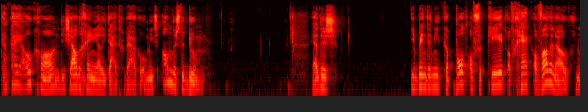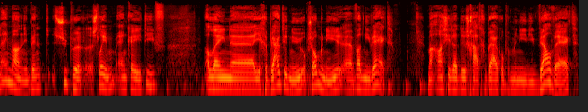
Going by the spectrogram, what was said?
dan kan je ook gewoon diezelfde genialiteit gebruiken om iets anders te doen. Ja, dus je bent er niet kapot of verkeerd of gek of wat dan ook. Nee man, je bent super slim en creatief. Alleen uh, je gebruikt het nu op zo'n manier uh, wat niet werkt. Maar als je dat dus gaat gebruiken op een manier die wel werkt,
